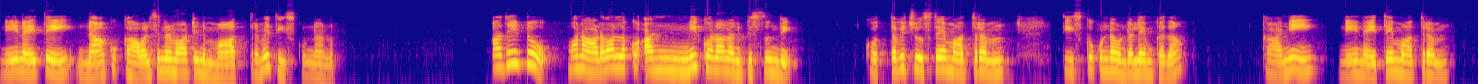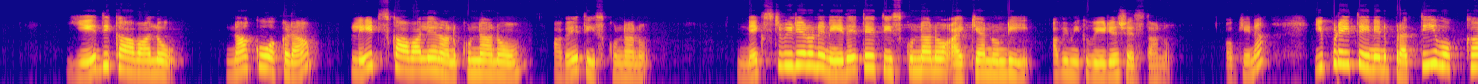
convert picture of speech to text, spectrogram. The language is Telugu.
నేనైతే నాకు కావలసిన వాటిని మాత్రమే తీసుకున్నాను. అదేంటో మన ఆడవాళ్ళకు అన్నీ కొనాలనిపిస్తుంది. కొత్తవి చూస్తే మాత్రం తీసుకోకుండా ఉండలేం కదా. కానీ నేనైతే మాత్రం ఏది కావాలో నాకు అక్కడ ప్లేట్స్ కావాలి అని అనుకున్నానో అవే తీసుకున్నాను. నెక్స్ట్ వీడియోలో నేను ఏదైతే తీసుకున్నానో ఐక్యా నుండి అవి మీకు వీడియో చేస్తాను. ఓకేనా? ఇప్పుడైతే నేను ప్రతి ఒక్క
